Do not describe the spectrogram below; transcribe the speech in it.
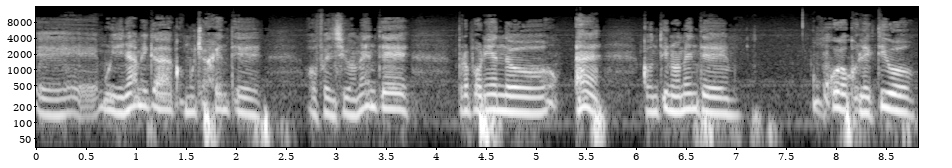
eh, muy dinámica, con mucha gente ofensivamente, proponiendo continuamente un juego colectivo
